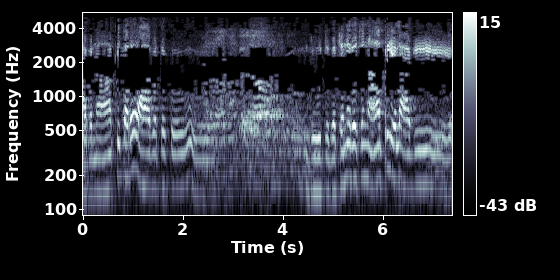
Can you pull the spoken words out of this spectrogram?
अब नाथ कर आवत को। दूत वचन रचना प्रिय लागी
